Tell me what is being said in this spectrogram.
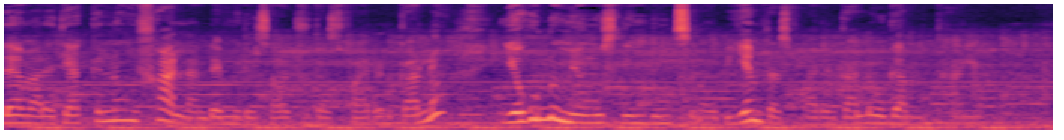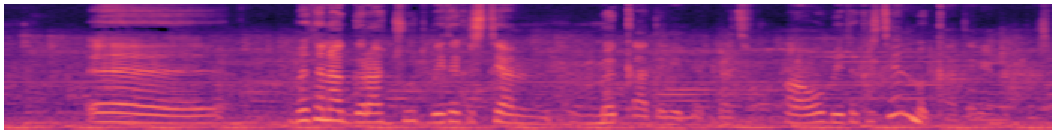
ለማለት ያክል ነው። ኢንሻአላህ እንደሚደርሳችሁ ተስፋ አደርጋለሁ። የሁሉም የሙስሊም ድምጽ ነው ብዬም ተስፋ አደርጋለሁ፣ እገምታለሁ። በተናገራችሁት ቤተክርስቲያን መቃጠል የለበትም። አዎ ቤተክርስቲያን መቃጠል የለበትም።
